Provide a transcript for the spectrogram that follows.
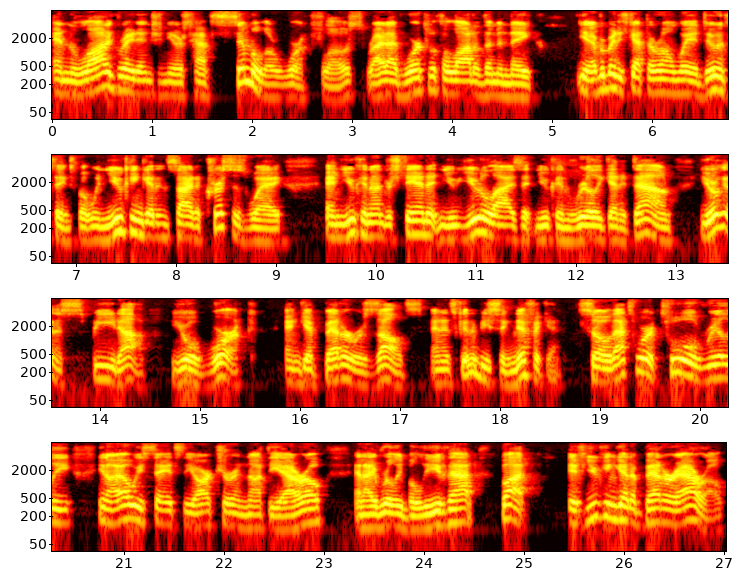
and a lot of great engineers have similar workflows right? I've worked with a lot of them and they you know everybody's got their own way of doing things. But when you can get inside of chris's way and you can understand it and you utilize it and you can really get it down you're going to speed up your work and get better results and it's going to be significant. So that's where a tool really you know i always say it's the archer and not the arrow and i really believe that. But if you can get a better arrow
